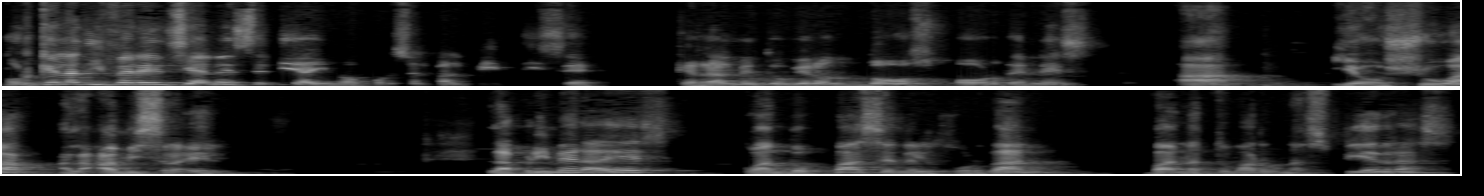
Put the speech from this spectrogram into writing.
¿Por qué la diferencia en ese día y no? Por eso el Malvin dice que realmente hubieron dos órdenes a Yehoshua, a la Am Israel. La primera es cuando pasen el Jordán, van a tomar unas piedras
